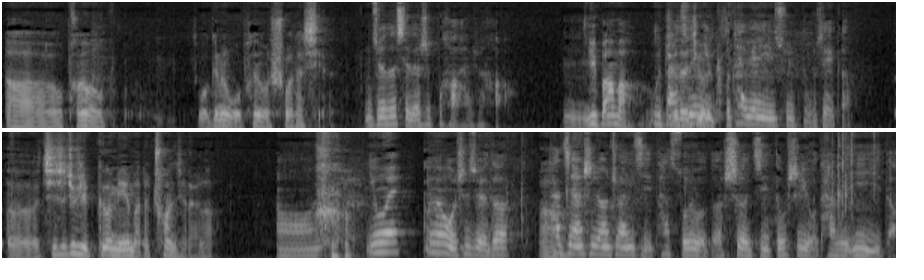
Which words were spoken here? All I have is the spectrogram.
呃，我朋友，我跟着我朋友说他写的，你觉得写的是不好还是好？嗯，一般吧，我觉得就所以你不太愿意去读这个。呃，其实就是歌名把它串起来了。哦，因为因为我是觉得，啊它既然是一张专辑，它所有的设计都是有它的意义的。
